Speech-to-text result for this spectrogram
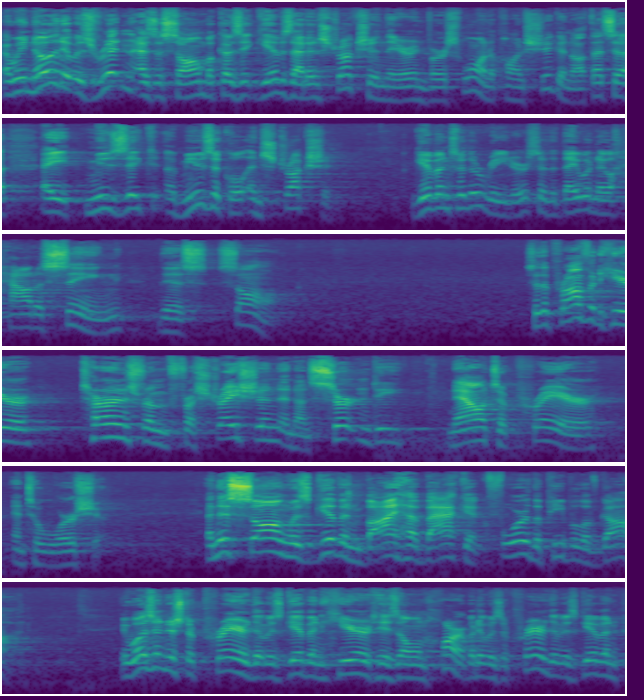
And we know that it was written as a song because it gives that instruction there in verse 1 upon Shigionoth. That's a, a, music, a musical instruction given to the reader so that they would know how to sing this song. So the prophet here turns from frustration and uncertainty now to prayer and to worship. And this song was given by Habakkuk for the people of God. It wasn't just a prayer that was given here to his own heart, but it was a prayer that was given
